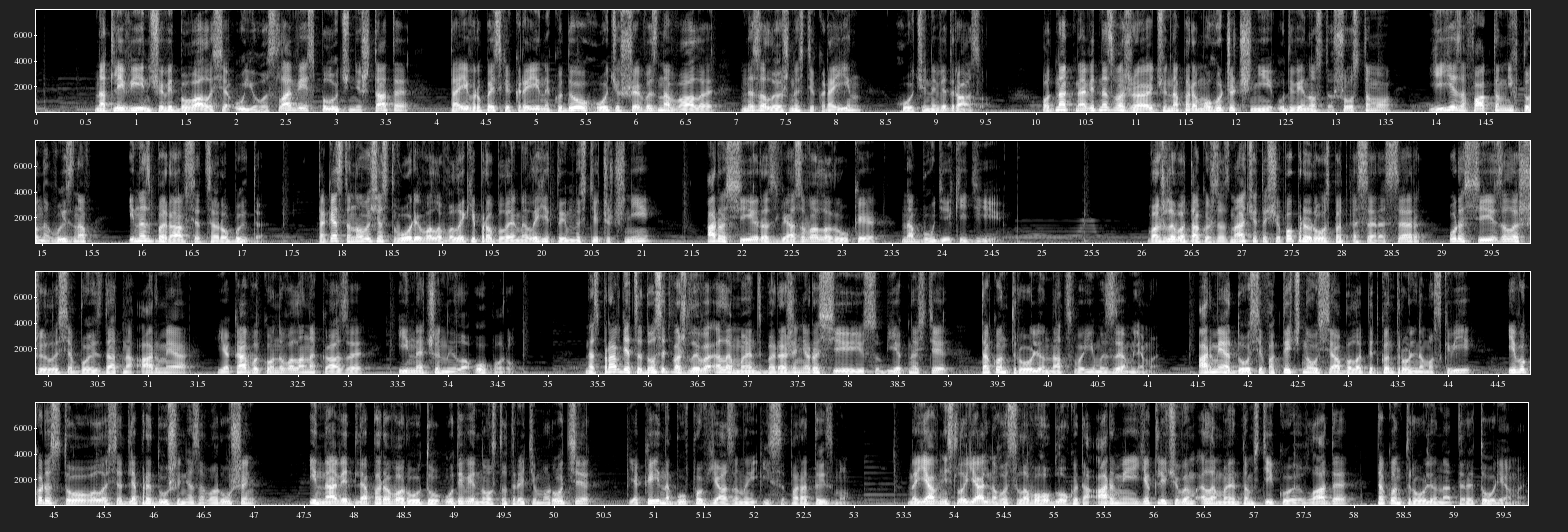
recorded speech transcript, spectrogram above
На тлі війн, що відбувалися у Югославії, Сполучені Штати та європейські країни куди охочіше визнавали незалежності країн, хоч і не відразу. Однак, навіть незважаючи на перемогу Чечні у 96-му, її за фактом ніхто не визнав і не збирався це робити. Таке становище створювало великі проблеми легітимності Чечні, а Росія розв'язувала руки на будь-які дії. Важливо також зазначити, що, попри розпад СРСР, у Росії залишилася боєздатна армія, яка виконувала накази і не чинила опору. Насправді це досить важливий елемент збереження Росією суб'єктності та контролю над своїми землями. Армія досі фактично уся була підконтрольна Москві і використовувалася для придушення заворушень і навіть для перевороту у 93-му році, який не був пов'язаний із сепаратизмом. Наявність лояльного силового блоку та армії є ключовим елементом стійкої влади та контролю над територіями.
